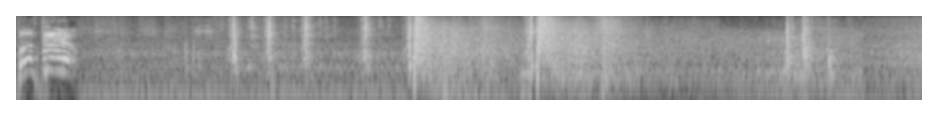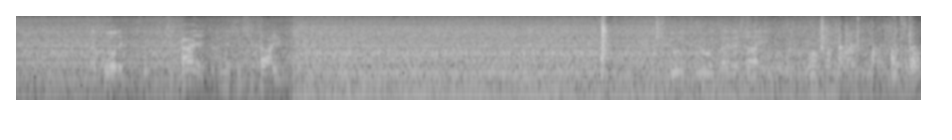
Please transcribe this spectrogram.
Постріл! Акори. Чекають, вони ще читають. Плюс, плюс, заряджаємо. Вогонь блоком.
